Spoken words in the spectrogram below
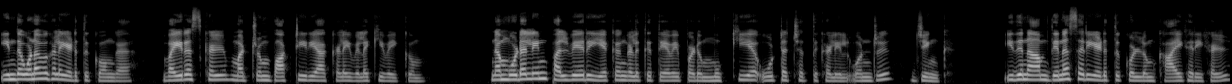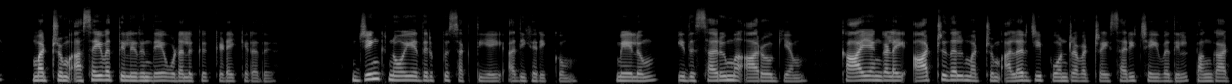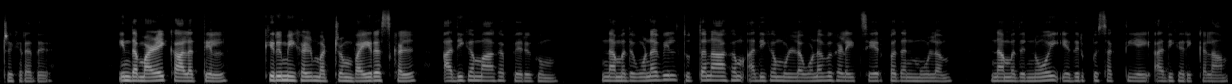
இந்த உணவுகளை எடுத்துக்கோங்க. வைரஸ்கள் மற்றும் பாக்டீரியாக்களை விலக்கி வைக்கும். நம் உடலின் பல்வேறு இயக்கங்களுக்கு தேவைப்படும் முக்கிய ஊட்டச்சத்துக்களில் ஒன்று ஜிங்க். இது நாம் தினசரி எடுத்துக்கொள்ளும் காய்கறிகள் மற்றும் அசைவத்திலிருந்தே உடலுக்கு கிடைக்கிறது. ஜிங்க் நோய் எதிர்ப்பு சக்தியை அதிகரிக்கும். மேலும் இது சரும ஆரோக்கியம் காயங்களை ஆற்றுதல் மற்றும் அலர்ஜி போன்றவற்றை சரி செய்வதில் பங்காற்றுகிறது. இந்த மழைக்காலத்தில் கிருமிகள் மற்றும் வைரஸ்கள் அதிகமாக பெருகும். நமது உணவில் துத்தநாகம் அதிகமுள்ள உணவுகளை சேர்ப்பதன் மூலம் நமது நோய் எதிர்ப்பு சக்தியை அதிகரிக்கலாம்.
